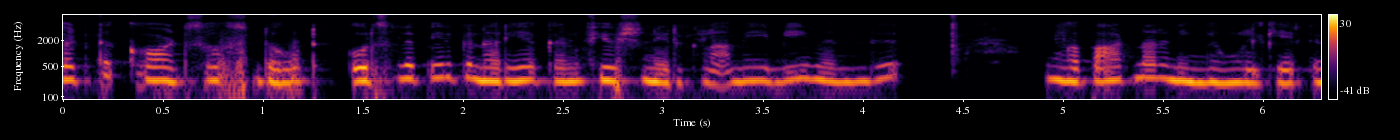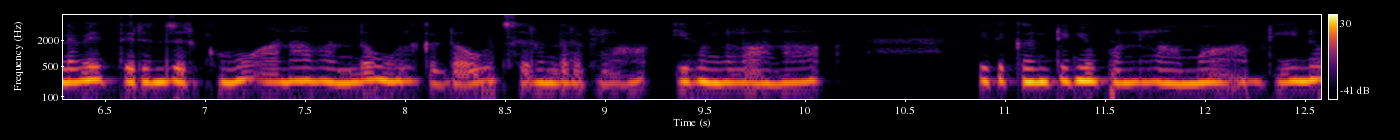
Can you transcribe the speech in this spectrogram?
cut the cards of doubt ஒரு சில பேருக்கு நிறைய கன்ஃப்யூஷன் இருக்கலாம். மேபி வந்து உங்கள் பார்ட்னர் நீங்கள் உங்களுக்கு ஏற்கனவே தெரிஞ்சிருக்கும். ஆனால் வந்து உங்களுக்கு டவுட்ஸ் இருந்திருக்கலாம். இவங்களானா இது கண்டினியூ பண்ணலாமா அப்படின்னு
